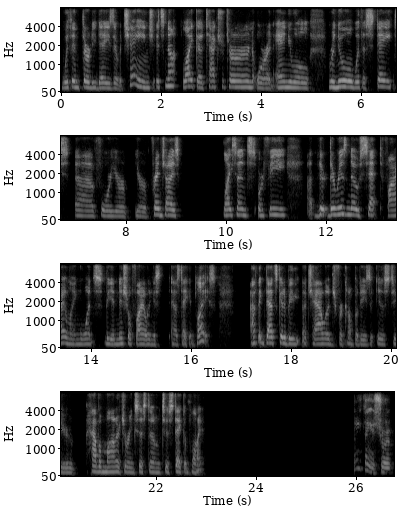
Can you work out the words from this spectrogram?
within 30 days of a change, it's not like a tax return or an annual renewal with a state uh, for your your franchise license or fee. Uh, there, there is no set filing once the initial filing is, has taken place. I think that's going to be a challenge for companies is to have a monitoring system to stay compliant. I think it sure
